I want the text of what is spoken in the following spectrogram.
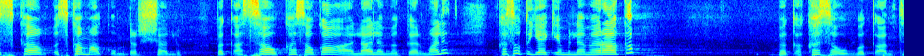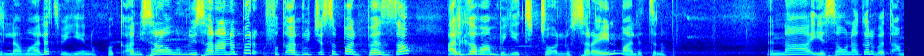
እስከ- ማቆም ደርሻለሁ። በቃ ሰው ከሰው ጋር ላለመገር ማለት ከሰው ጥያቄም ለመራቅም በቃ ከሰው በቃ እንትን ለማለት ብዬ ነው። በቃ ስራ ሁሉ ይሰራ ነበር። ፍቃድ ውጭ ስባል በዛው አልገባም ብዬ ትቼዋለሁ ስራዬን ማለት ነው። እና የሰው ነገር በጣም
